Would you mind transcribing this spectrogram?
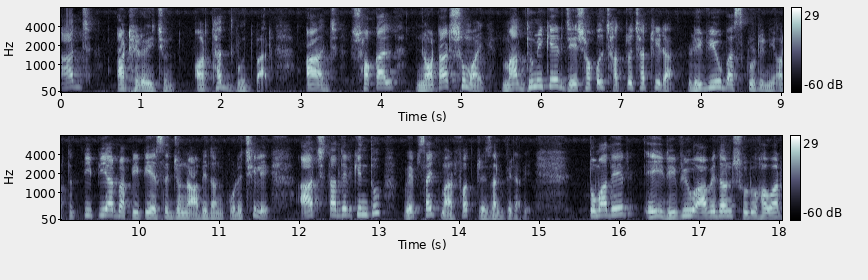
আজ আঠেরোই জুন, অর্থাৎ বুধবার। আজ সকাল নটার সময় মাধ্যমিকের যে সকল ছাত্রছাত্রীরা রিভিউ বা স্ক্রুটিনি, অর্থাৎ পিপিআর বা পিপিএসের জন্য আবেদন করেছিলে, আজ তাদের কিন্তু ওয়েবসাইট মারফত রেজাল্ট বেরাবে। তোমাদের এই রিভিউ আবেদন শুরু হওয়ার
